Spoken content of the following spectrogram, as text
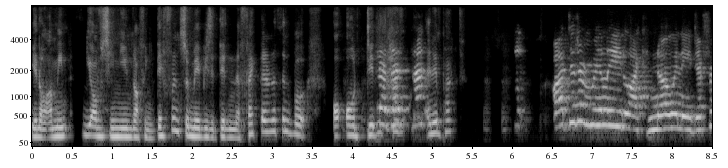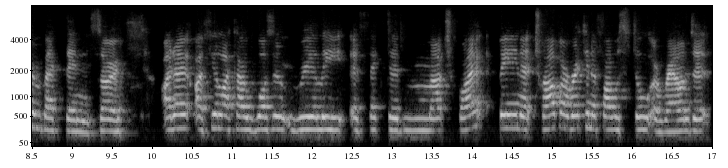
You know, I mean, you obviously knew nothing different, so maybe it didn't affect anything, but or, or did yeah, it have an impact? I didn't really like know any different back then, so I don't. I feel like I wasn't really affected much by it. Being at twelve, I reckon if I was still around it,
